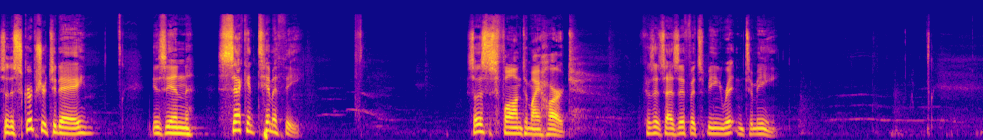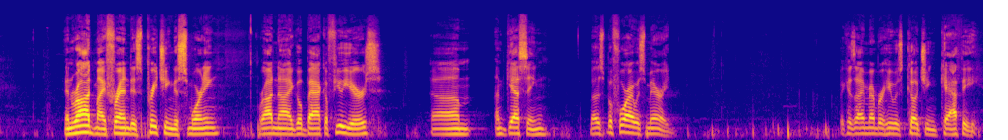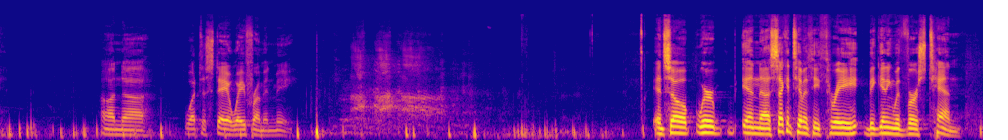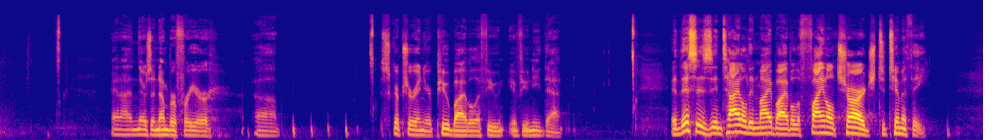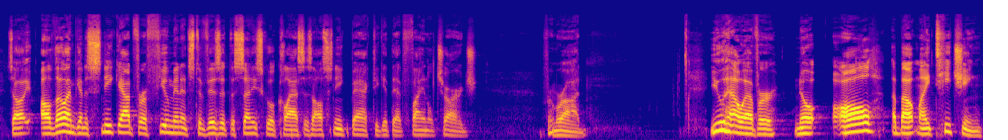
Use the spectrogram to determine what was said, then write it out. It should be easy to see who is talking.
Speaker 1: So the scripture today is in 2 Timothy. So this is fond to my heart because it's as if it's being written to me. And Rod, my friend, is preaching this morning. Rod and I go back a few years. Um, I'm guessing, but it was before I was married. Because I remember he was coaching Kathy on uh, what to stay away from in me. And so we're in uh, 2 Timothy 3, beginning with verse 10. And, uh, and there's a number for your uh, scripture in your Pew Bible if you, if you need that. And this is entitled in my Bible, The Final Charge to Timothy. So, although I'm going to sneak out for a few minutes to visit the Sunday school classes, I'll sneak back to get that final charge from Rod. You, however, know all about my teaching,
